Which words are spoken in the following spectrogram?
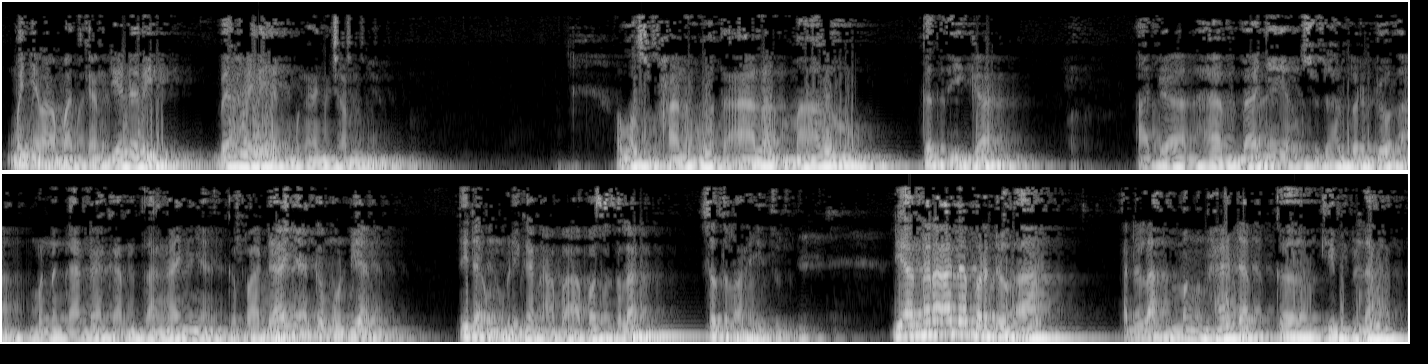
menyelamatkan dia dari bahaya yang mengancamnya. Allah Subhanahu wa taala malu ketika ada hambanya yang sudah berdoa menengadahkan tangannya kepadanya kemudian tidak memberikan apa-apa setelah setelah itu. Di antara ada berdoa adalah menghadap ke kiblat.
